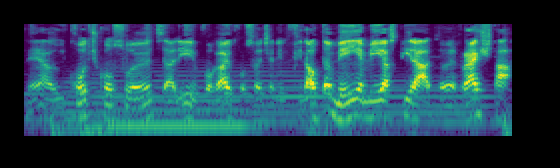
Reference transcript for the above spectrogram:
né, o encontro de consoantes ali, vogal e consoante ali no final também é meio aspirado, então é Kreistar.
